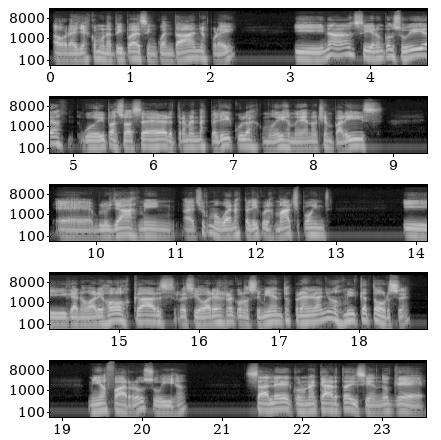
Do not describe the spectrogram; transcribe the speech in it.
ahora ella es como una tipa de 50 años por ahí. Y nada, siguieron con su vida. Woody pasó a hacer tremendas películas, como dije, Medianoche en París, eh, Blue Jasmine, ha hecho como buenas películas, Match Point, y ganó varios Oscars, recibió varios reconocimientos, pero en el año 2014, Mia Farrow, su hija, sale con una carta diciendo que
